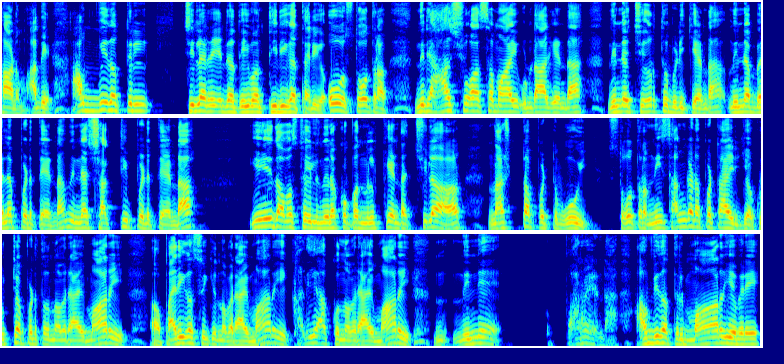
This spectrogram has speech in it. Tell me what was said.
കാണും. അതെ അവിധത്തിൽ ചിലരെ എന്റെ ദൈവം തിരികെ തരിക. ഓ സ്തോത്രം. നിന്റെ ആശ്വാസമായി ഉണ്ടാകേണ്ട നിന്നെ ചേർത്ത് പിടിക്കേണ്ട നിന്നെ ബലപ്പെടുത്തേണ്ട നിന്നെ ശക്തിപ്പെടുത്തേണ്ട ഏതവസ്ഥയിലും നിനക്കൊപ്പം നിൽക്കേണ്ട ചിലർ നഷ്ടപ്പെട്ടു പോയി. സ്തോത്രം. നീ സങ്കടപ്പെട്ടായിരിക്കുക. കുറ്റപ്പെടുത്തുന്നവരായി മാറി പരിഹസിക്കുന്നവരായി മാറി കളിയാക്കുന്നവരായി മാറി നിന്നെ പറയണ്ട. അവിധത്തിൽ മാറിയവരെ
